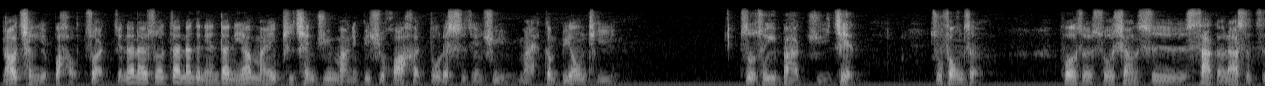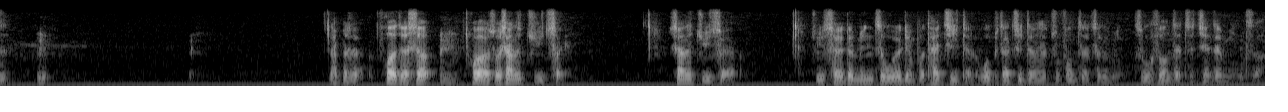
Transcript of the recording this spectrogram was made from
然后钱也不好赚。简单来说，在那个年代，你要买一匹千军马，你必须花很多的时间去买，更不用提做出一把巨剑、珠峰者，或者说像是萨格拉斯之，啊不是，或者说或者说像是举锤，像是举锤，举锤的名字我有点不太记得了，我比较记得珠峰者这个名，珠峰者之剑这名字啊。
